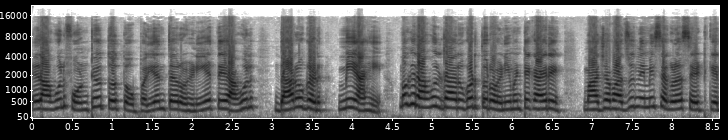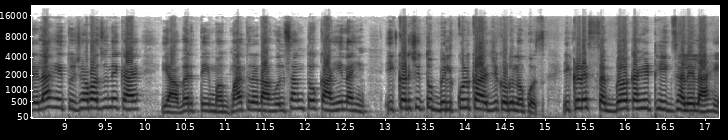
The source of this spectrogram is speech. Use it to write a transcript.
राहुल फोन ठेवतो तोपर्यंत रोहिणी येते. राहुल दारोगड मी आहे. मग राहुल दारोगड तो रोहिणी म्हणते काय रे? माझ्या बाजूने मी सगळं सेट केलेलं आहे. तुझ्या बाजूने काय? यावरती मग मात्र राहुल सांगतो काही नाही. इकडची तू बिलकुल काळजी करू नकोस. इकडे सगळं काही ठीक झालेलं आहे.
